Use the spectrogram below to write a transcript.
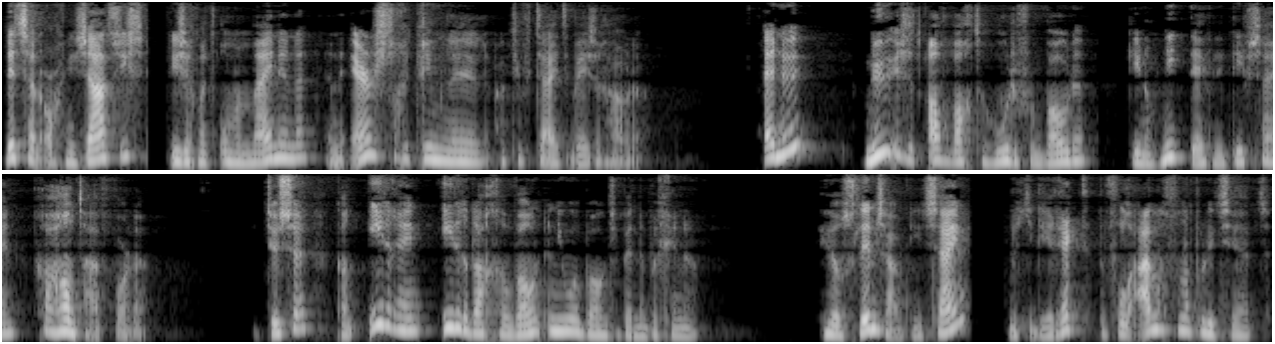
dit zijn organisaties die zich met ondermijnende en ernstige criminele activiteiten bezighouden. En nu? Nu is het afwachten hoe de verboden, die nog niet definitief zijn, gehandhaafd worden. Intussen kan iedereen iedere dag gewoon een nieuwe boontebende beginnen. Heel slim zou het niet zijn, omdat je direct de volle aandacht van de politie hebt.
